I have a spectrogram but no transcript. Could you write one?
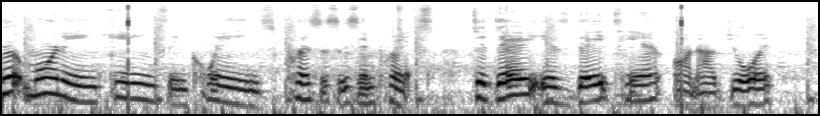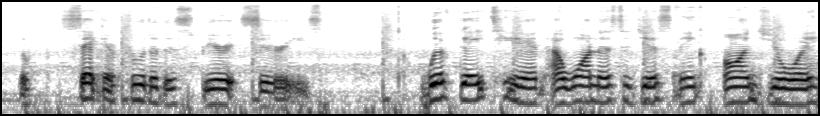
Good morning, kings and queens, princesses and prince. Today is day 10 on our Joy, the second fruit of the Spirit series. With day 10, I want us to just think on joy.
